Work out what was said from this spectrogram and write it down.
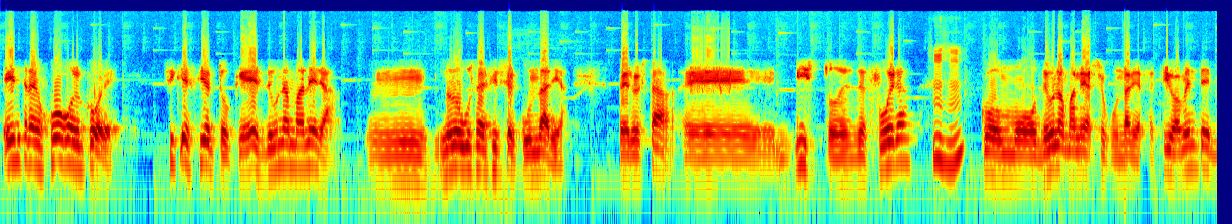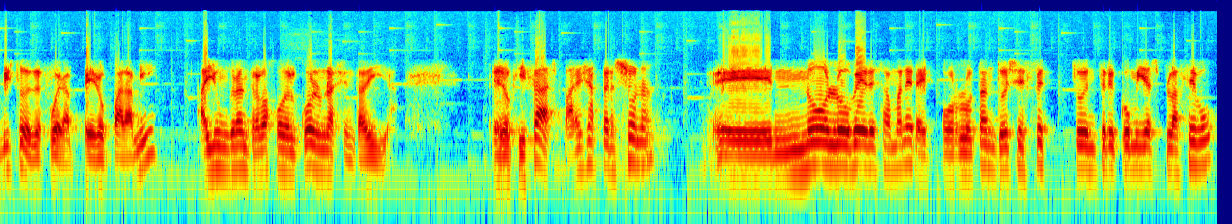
entra en juego el core. Sí que es cierto que es de una manera, mm, no me gusta decir secundaria, pero está eh, visto desde fuera como de una manera secundaria, efectivamente, visto desde fuera. Pero para mí hay un gran trabajo del core en una sentadilla. Pero quizás para esa persona eh, no lo ve de esa manera y por lo tanto ese efecto, entre comillas, placebo,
